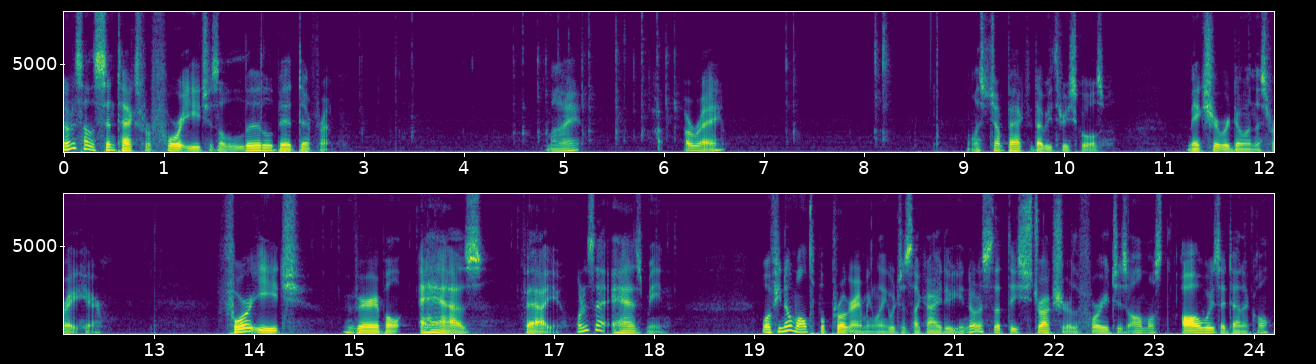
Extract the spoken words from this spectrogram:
Notice how the syntax for for each is a little bit different my array. Let's jump back to W3 schools. Make sure we're doing this right here. For each variable as value. What does that as mean? Well, if you know multiple programming languages like I do, you notice that the structure of the for each is almost always identical.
